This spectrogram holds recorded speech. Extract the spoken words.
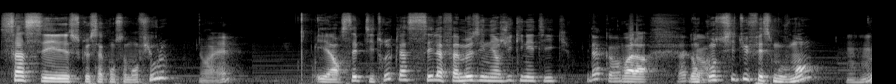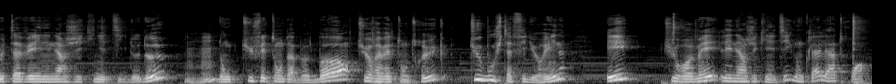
Ça c'est ce que ça consomme en fuel. Ouais. Et alors ces petits trucs là c'est la fameuse énergie kinétique. D'accord. Voilà. Donc si tu fais ce mouvement, Mhm. que tu avais une énergie kinétique de 2, Mhm. donc tu fais ton tableau de bord, tu révèles ton truc, tu bouges ta figurine et tu remets l'énergie kinétique. Donc là elle est à 3.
